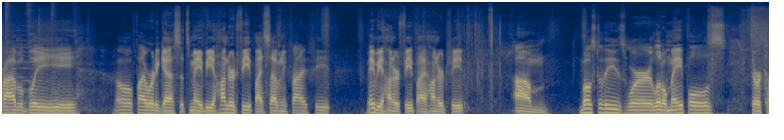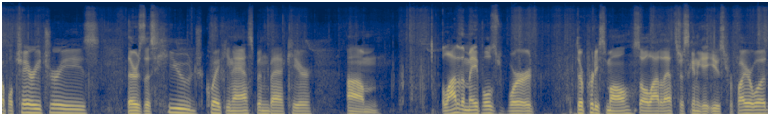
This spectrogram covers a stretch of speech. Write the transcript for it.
Probably, oh, if I were to guess, it's maybe 100 feet by 75 feet, maybe 100 feet by 100 feet. Um, most of these were little maples. There were a couple cherry trees. There's this huge quaking aspen back here. Um, a lot of the maples were, they're pretty small, so a lot of that's just going to get used for firewood.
